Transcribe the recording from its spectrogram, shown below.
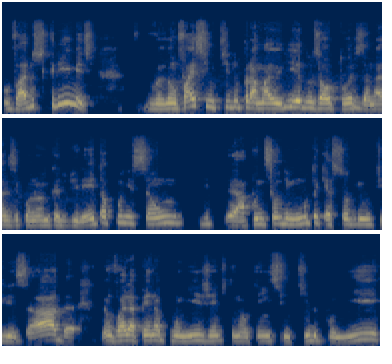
vários crimes não faz sentido para a maioria dos autores da análise econômica do direito a punição de, a punição de multa que é sobreutilizada, não vale a pena punir gente que não tem sentido punir,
